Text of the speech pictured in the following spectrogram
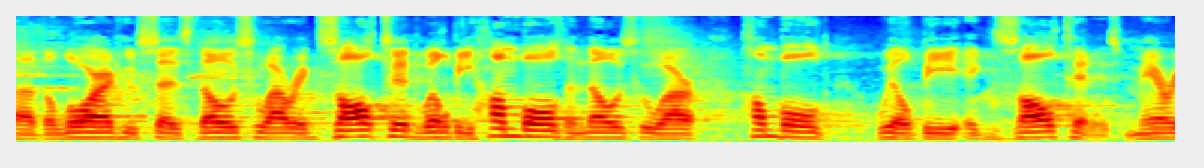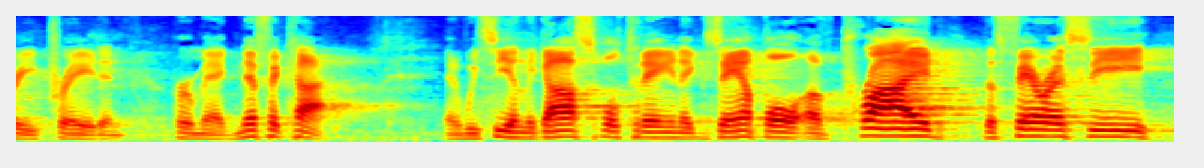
uh, the Lord who says, Those who are exalted will be humbled, and those who are humbled will be exalted, as Mary prayed in her Magnificat. And we see in the gospel today an example of pride. The Pharisee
